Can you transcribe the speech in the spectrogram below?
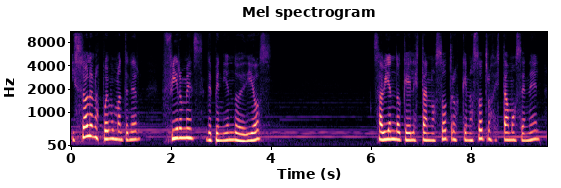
Y solo nos podemos mantener firmes dependiendo de Dios, sabiendo que Él está en nosotros, que nosotros estamos en Él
